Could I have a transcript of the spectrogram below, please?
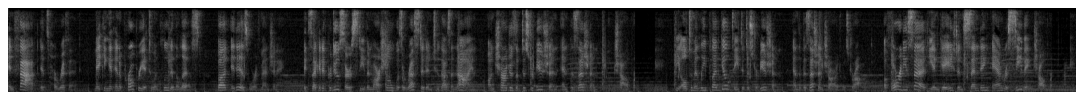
In fact, it's horrific making it inappropriate to include in the list, but it is worth mentioning. Executive producer Stephen Marshall was arrested in 2009 on charges of distribution and possession of child pornography. He ultimately pled guilty to distribution, and the possession charge was dropped. Authorities said he engaged in sending and receiving child pornography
